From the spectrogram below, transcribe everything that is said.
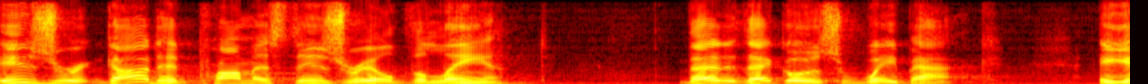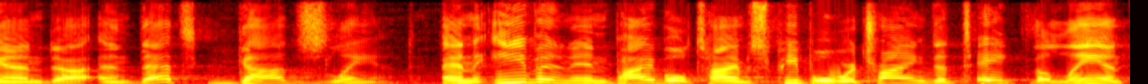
Israel, God had promised Israel the land. That, that goes way back. And, uh, and that's God's land. And even in Bible times, people were trying to take the land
